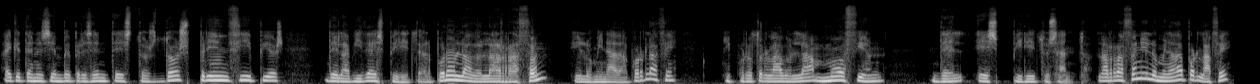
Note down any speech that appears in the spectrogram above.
hay que tener siempre presente estos dos principios de la vida espiritual. Por un lado, la razón, iluminada por la fe, y por otro lado, la moción del Espíritu Santo. La razón iluminada por la fe,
